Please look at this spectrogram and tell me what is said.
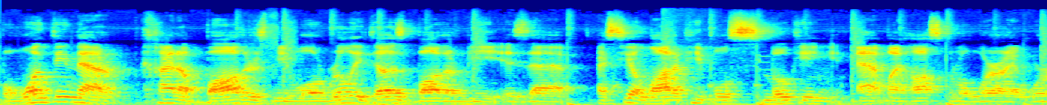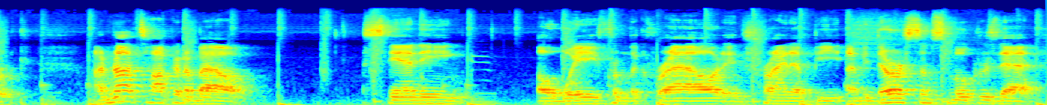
but one thing that kind of bothers me, well, really does bother me, is that I see a lot of people smoking at my hospital where I work. I'm not talking about standing away from the crowd and trying to be. I mean, there are some smokers that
